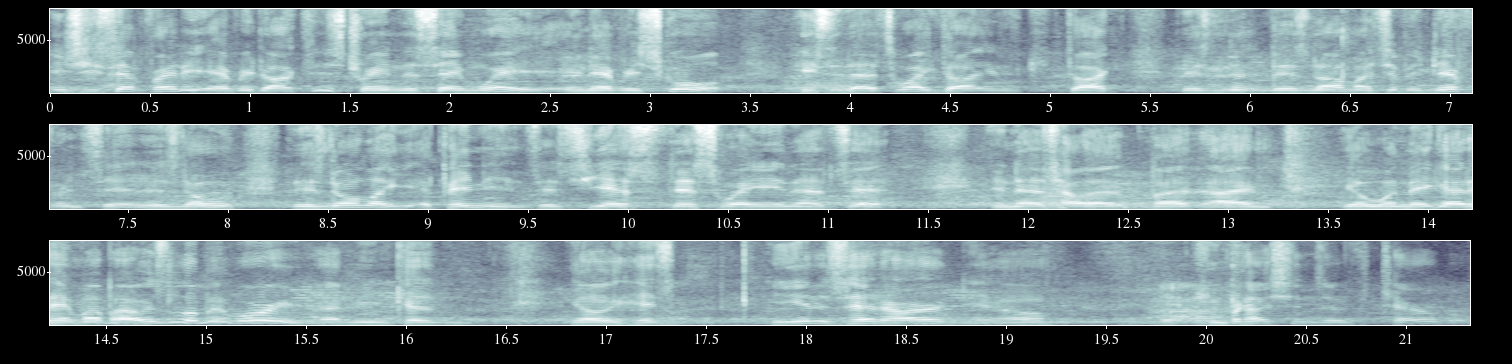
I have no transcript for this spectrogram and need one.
And she said, Freddie, every doctor is trained the same way in every school. He said, that's why, doc, doc there's, there's not much of a difference there. There's no, there's no like opinions. It's yes, this way, and that's it. And that's how that, but I, you know, when they got him up, I was a little bit worried. I mean, because, you know, his he hit his head hard, you know. Concussions are terrible.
